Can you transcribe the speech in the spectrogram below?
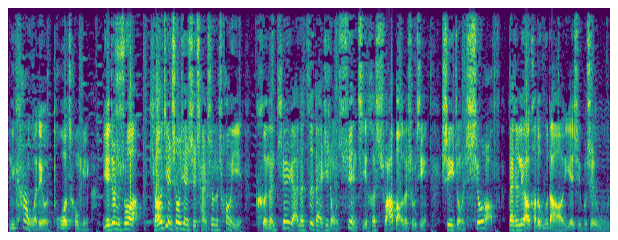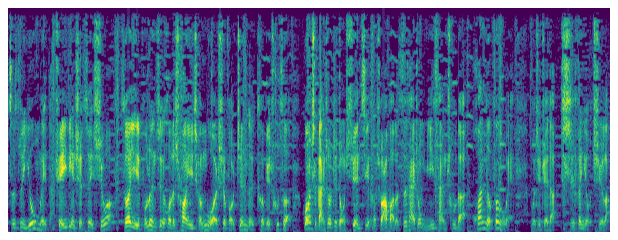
你看我得有多聪明啊！也就是说，条件受限时产生的创意，可能天然的自带这种炫技和耍宝的属性，是一种 show off。带着镣铐的舞蹈，也许不是舞姿最优美的，却一定是最 show off。所以，不论最后的创意成果是否真的特别出色，光是感受这种炫技和耍宝的姿态中弥散出的欢乐氛围，我就觉得十分有趣了。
